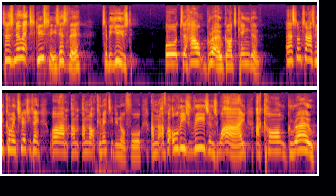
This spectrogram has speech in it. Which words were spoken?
So there's no excuses, is there, to be used or to help grow God's kingdom. And sometimes we come in church, you think, well, I'm, I'm, I'm not committed enough, or i I've got all these reasons why I can't grow.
